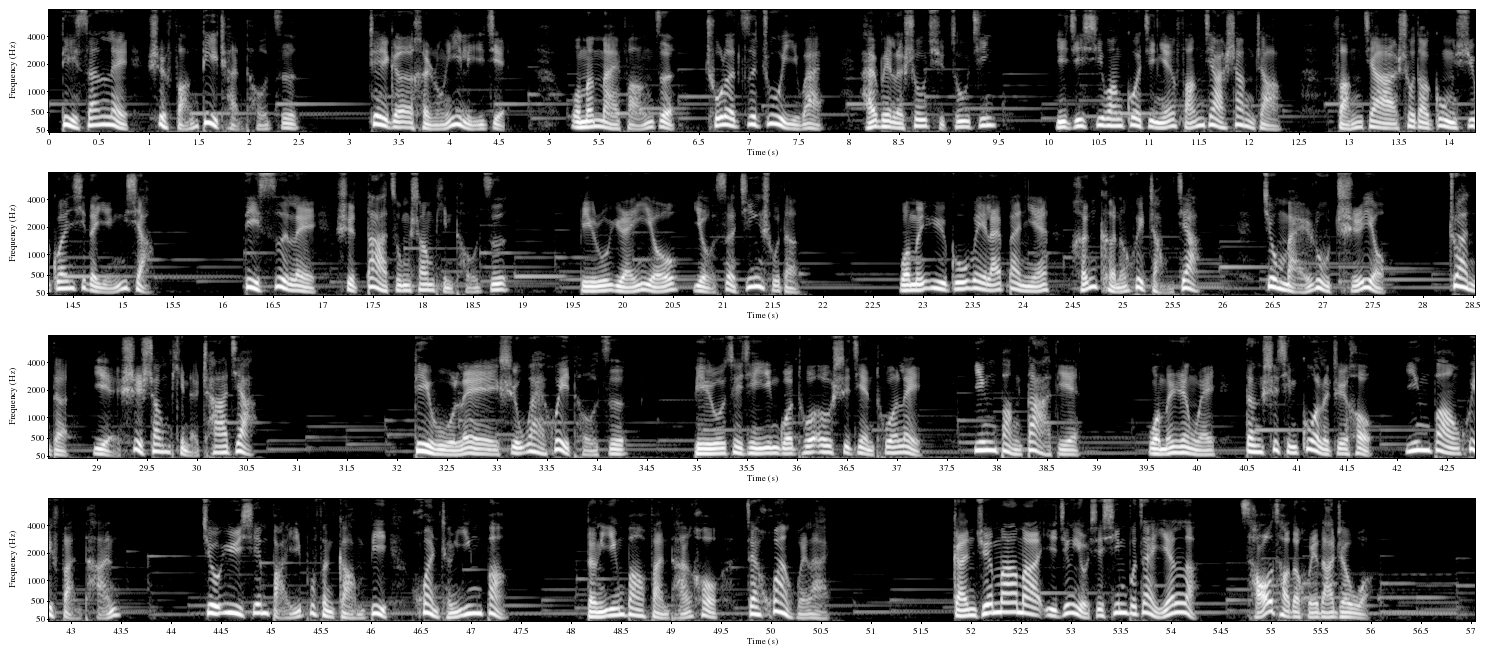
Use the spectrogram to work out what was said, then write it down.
第三类是房地产投资，这个很容易理解，我们买房子。除了自住以外，还为了收取租金，以及希望过几年房价上涨，房价受到供需关系的影响。第四类是大宗商品投资，比如原油、有色金属等。我们预估未来半年很可能会涨价，就买入持有，赚的也是商品的差价。第五类是外汇投资。比如最近英国脱欧事件拖累，英镑大跌。我们认为等事情过了之后，英镑会反弹，就预先把一部分港币换成英镑，等英镑反弹后再换回来。感觉妈妈已经有些心不在焉了，草草地回答着我：“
